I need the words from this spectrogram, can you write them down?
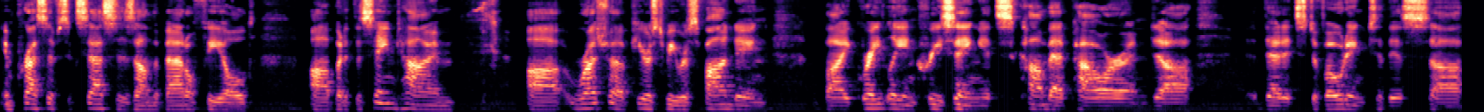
impressive successes on the battlefield. Uh, but at the same time, uh, Russia appears to be responding by greatly increasing its combat power and uh, that it's devoting to this uh,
